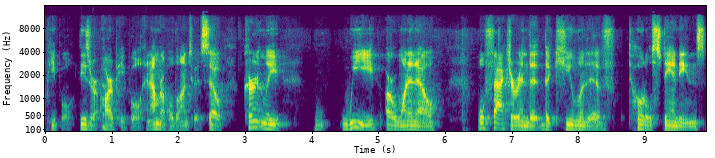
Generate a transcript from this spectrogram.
people. These are our people, and I'm gonna hold on to it. So currently, we are one and zero. We'll factor in the the cumulative total standings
